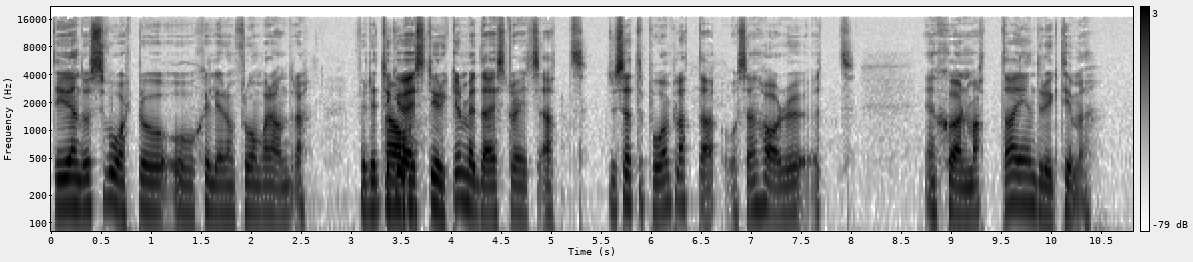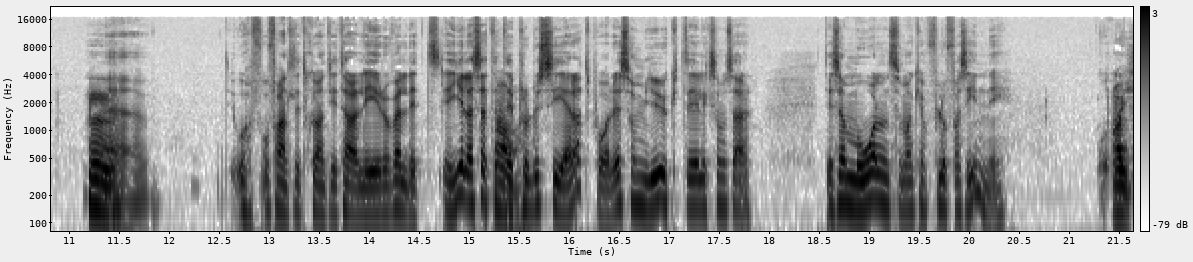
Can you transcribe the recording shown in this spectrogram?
det är ju ändå svårt att, att skilja dem från varandra För det tycker Ja. jag är styrkan med Dire Straits att du sätter på en platta och sen har du ett en skön matta i en dryg timme Mm. eh, of- Ofantligt skönt gitarrlir och väldigt Jag gillar sättet Ja. det är producerat på Det är så mjukt, det är liksom så här Det är som moln som man kan fluffas in i Oj,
